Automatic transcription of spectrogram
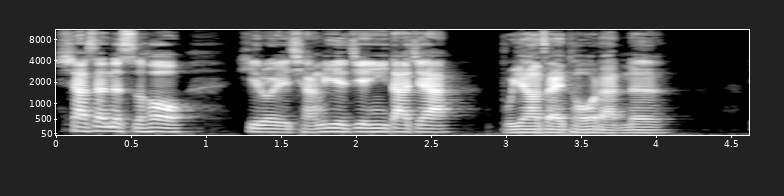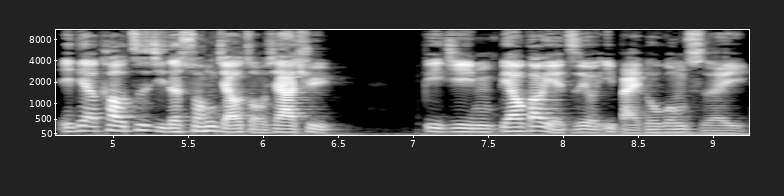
下山的时候，Hero 也强烈建议大家不要再偷懒了，一定要靠自己的双脚走下去。毕竟标高也只有一百多公尺而已，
